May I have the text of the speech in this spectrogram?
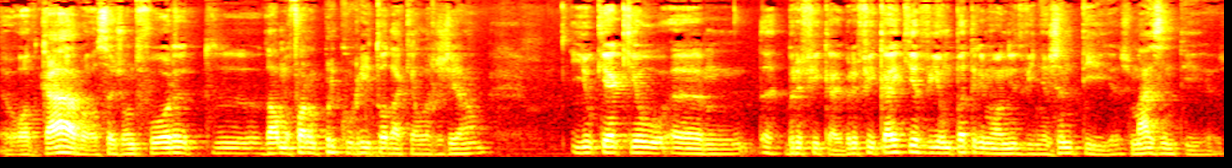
ou de carro, ou seja, onde for, de, de alguma forma percorri toda aquela região. E o que é que eu um, verifiquei? Verifiquei que havia um património de vinhas antigas, mais antigas,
